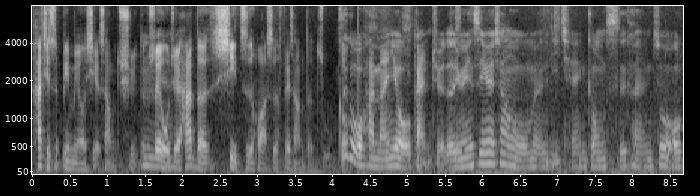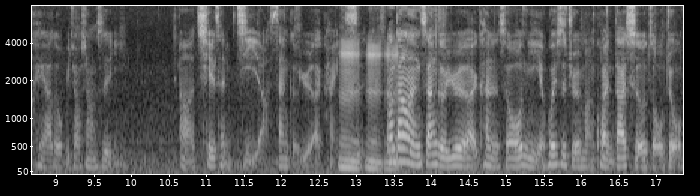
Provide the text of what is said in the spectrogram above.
它其实并没有写上去的，所以我觉得它的细致化是非常的足够。这个我还蛮有感觉的，原因是因为像我们以前公司可能做 OKR 都比较像是以啊、呃切成季啊三个月来看一次。嗯嗯那当然三个月来看的时候，你也会是觉得蛮快，你大概十二周就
